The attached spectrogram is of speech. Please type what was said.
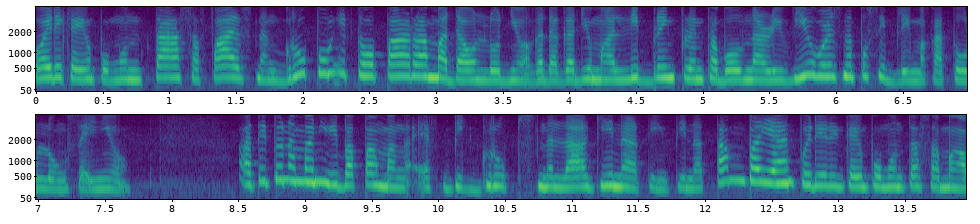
pwede kayong pumunta sa files ng grupong ito para ma-download nyo agad-agad yung mga libreng printable na reviewers na posibleng makatulong sa inyo. At ito naman yung iba pang mga FB groups na lagi nating tinatambayan. Pwede rin kayong pumunta sa mga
